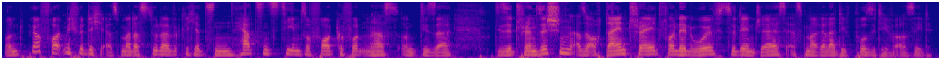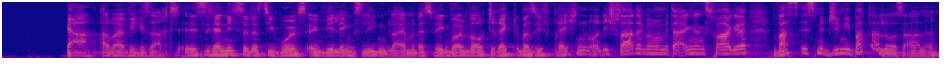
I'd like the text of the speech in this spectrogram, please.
Und ja, freut mich für dich erstmal, dass du da wirklich jetzt ein Herzensteam sofort gefunden hast und dieser, diese Transition, also auch dein Trade von den Wolves zu den Jazz erstmal relativ positiv aussieht. Ja, aber wie gesagt, es ist ja nicht so, dass die Wolves irgendwie links liegen bleiben und deswegen wollen wir auch direkt über sie sprechen und ich starte einfach mal mit der Eingangsfrage, was ist mit Jimmy Butler los, Arne?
